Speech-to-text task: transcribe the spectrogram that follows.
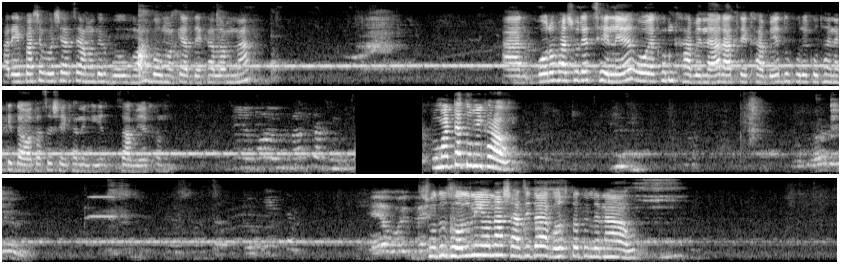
আর এই পাশে বসে আছে আমাদের বৌমা। বৌমাকে আর দেখালাম না। আর বড় ভাসুরের ছেলে, ও এখন খাবে না, রাত্রে খাবে, দুপুরে কোথায় নাকি দাওয়াত আছে সেখানে গিয়ে যাবে এখন। তোমারটা তুমি খাও। শুধু ঝোল নিও না, সাজিদা, গোস্ত তুলে নাও।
